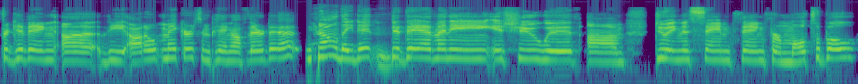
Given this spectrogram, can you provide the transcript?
forgiving uh, the automakers and paying off their debt? No, they didn't. Did they have any issue with um, doing the same thing for multiple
